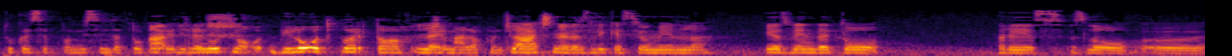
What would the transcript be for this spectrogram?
Tukaj se pa mislim, da to, kar A, je vidiš, trenutno bilo odprto, le, že malo konča. Plačne razlike si omenila. Jaz vem, da je to res zelo uh,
